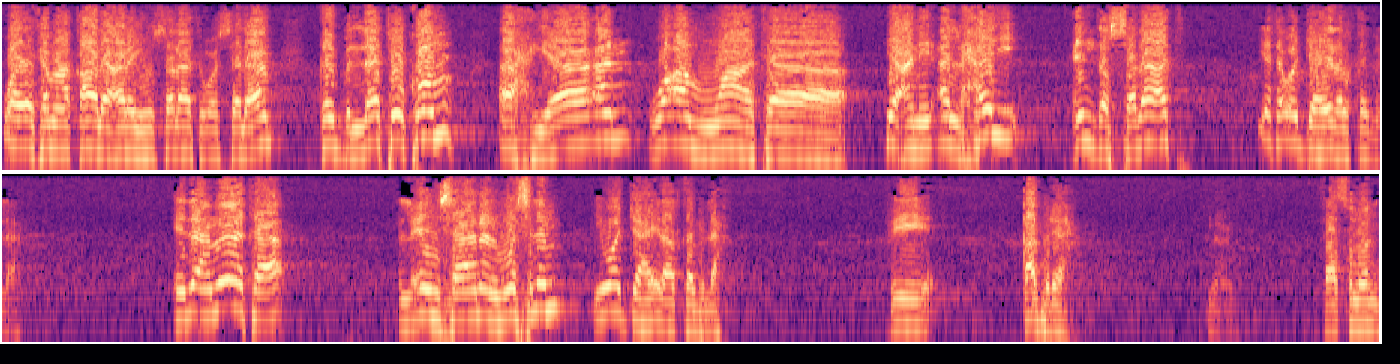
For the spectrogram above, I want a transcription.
وهي كما قال عليه الصلاة والسلام قبلتكم أحياء وأمواتا. يعني الحي عند الصلاة يتوجه إلى القبلة. إذا مات الإنسان المسلم يوجه إلى القبلة في قبره. نعم. فصل.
